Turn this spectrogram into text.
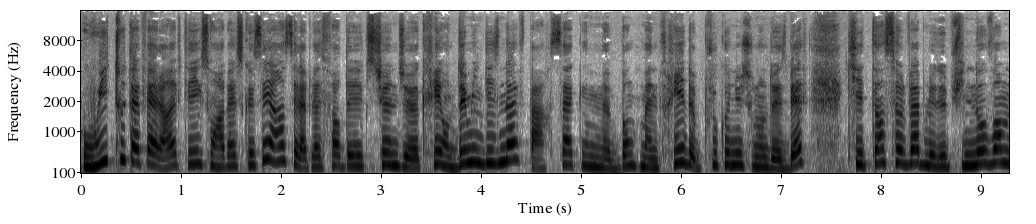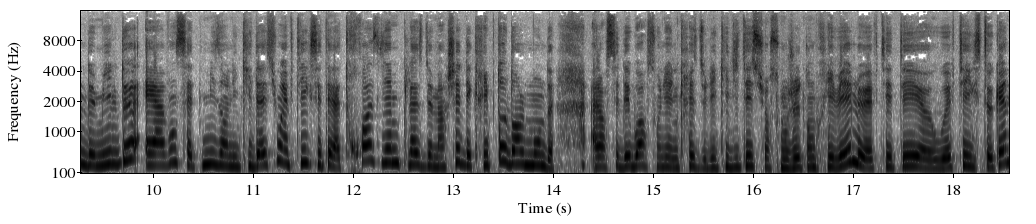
Oui, tout à fait. Alors FTX, on rappelle ce que c'est. Hein. c'est la plateforme d'exchange créée en 2019 par Sam Bankman-Fried, plus connu sous le nom de SBF, qui est insolvable depuis novembre 2002. Et avant cette mise en liquidation, FTX était la troisième place de marché des cryptos dans le monde. Alors ces déboires sont liés à une crise de liquidité sur son jeton privé, le FTT euh, ou FTX token.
